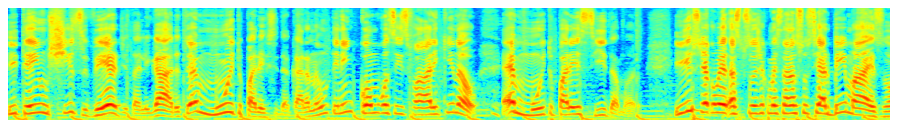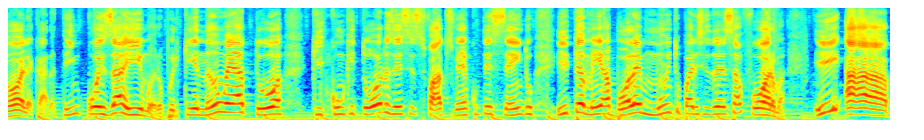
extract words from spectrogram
e tem um X verde, tá ligado? Então é muito parecida, cara. Não tem nem como vocês falarem que não. É muito parecida, mano. E isso já come... as pessoas já começaram a associar bem mais. Olha, cara, tem coisa aí, mano mano, porque não é à toa que com que todos esses fatos vêm acontecendo e também a bola é muito parecida dessa forma. E a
